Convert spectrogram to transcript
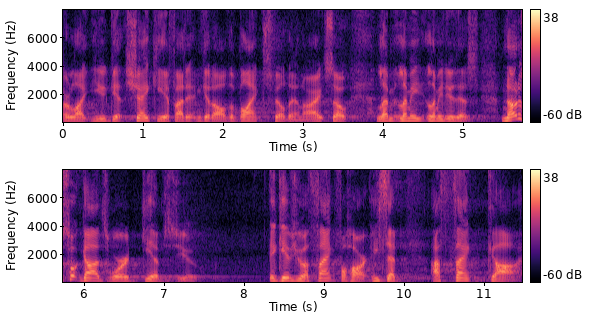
are like, you get shaky if I didn't get all the blanks filled in, all right? So let me, let me, let me do this. Notice what God's word gives you. It gives you a thankful heart. He said, I thank God.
